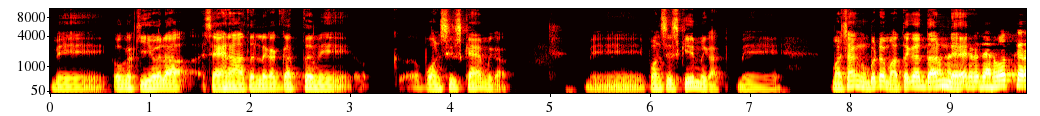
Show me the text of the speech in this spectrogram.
මේ ඕක කියවලා සෑන ආතරල එකක් ගත්ත මේ පොන්සිස් කෑම් එකක් මේ පොන්සිස්කීම් එකක්. මේ මචන් උඹට මතක දන්න දැනුවත් කර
